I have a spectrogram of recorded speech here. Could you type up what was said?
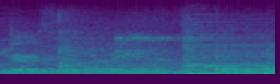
comparison.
